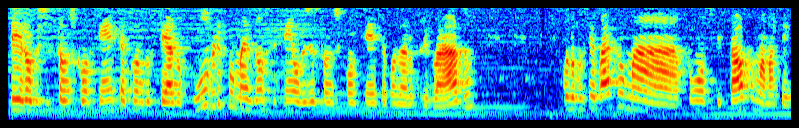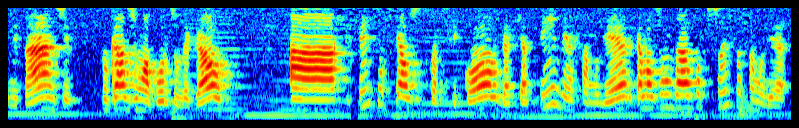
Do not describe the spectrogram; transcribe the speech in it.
ter objeção de consciência quando você é no público, mas não se tem objeção de consciência quando é no privado. Quando você vai para um hospital, para uma maternidade, no caso de um aborto legal, a assistente social junto com a psicóloga que atendem essa mulher, elas vão dar as opções para essa mulher.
